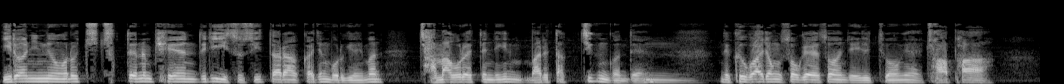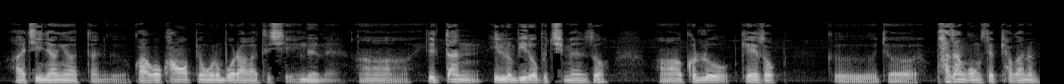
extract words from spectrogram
이런 인용으로 추측되는 표현들이 있을 수 있다라까지는 모르겠지만 자막으로 했던 얘기는 말을 딱 찍은 건데 음. 근데 그 과정 속에서 이제 일종의 좌파 진영의 어떤 그 과거 광우병으로 몰아가듯이 네네. 어, 일단 일로 밀어붙이면서 어, 글로 계속 그 저 파상 공세 펴가는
